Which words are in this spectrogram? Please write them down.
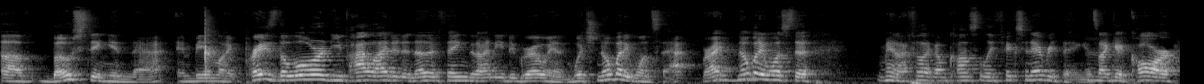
of boasting in that and being like, Praise the Lord, you've highlighted another thing that I need to grow in, which nobody wants that, right? Mm-hmm. Nobody wants to man, I feel like I'm constantly fixing everything. It's like a mm-hmm. car,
